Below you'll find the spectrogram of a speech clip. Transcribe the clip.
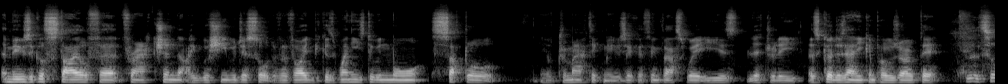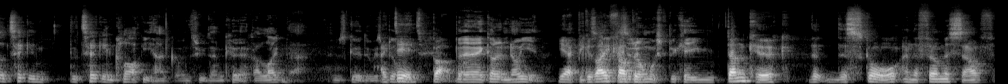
a musical style for for action that I wish he would just sort of avoid because when he's doing more subtle. You know, dramatic music. I think that's where he is literally as good as any composer out there. the sort of ticking the ticking clock he had going through Dunkirk I like that it was good it was I built- did, but- but then it got annoying Yeah, because I because felt it almost became Dunkirk, the the score and the film itself,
